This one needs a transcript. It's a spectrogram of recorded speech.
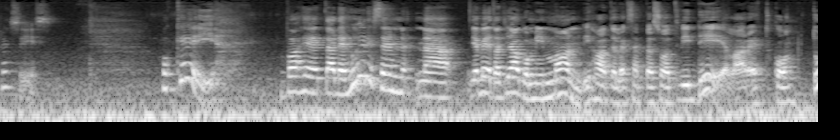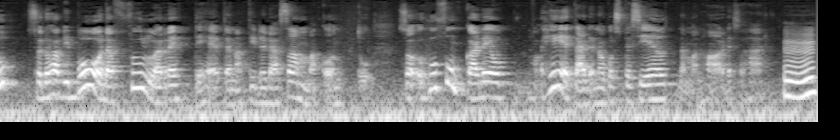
Precis. Okej. Vad heter det? Hur är det sen när, jag vet att jag och min man vi har till exempel så att vi delar ett konto, så då har vi båda fulla rättigheterna till det där samma konto. Så hur funkar det och heter det något speciellt när man har det så här? Mm.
